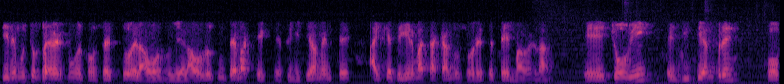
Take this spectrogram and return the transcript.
tiene mucho que ver con el concepto del ahorro y el ahorro es un tema que, definitivamente hay que seguir machacando sobre ese tema, ¿verdad? Eh, yo vi en diciembre como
